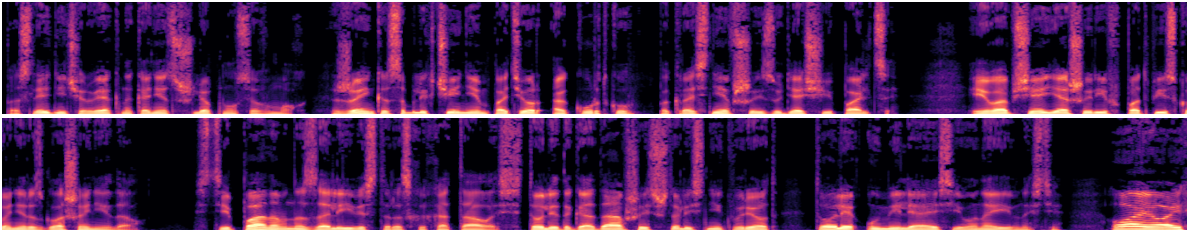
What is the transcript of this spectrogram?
Последний червяк наконец шлепнулся в мох. Женька с облегчением потер о куртку покрасневшие зудящие пальцы. И вообще я шериф подписку о неразглашении дал. Степановна заливисто расхохоталась, то ли догадавшись, что лесник врет, то ли умиляясь его наивности. «Ой-ой,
